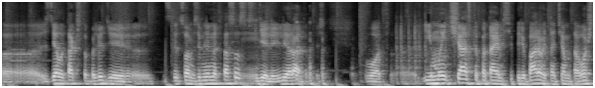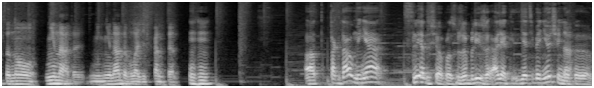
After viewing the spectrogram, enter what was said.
э, сделать так, чтобы люди с лицом земляных насосов сидели или рядом? Вот. И мы часто пытаемся перебарывать на тему того, что, ну, не надо, не, не надо влазить в контент. Угу. А, тогда у меня Следующий вопрос, уже ближе. Олег, я тебя не очень да. это...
